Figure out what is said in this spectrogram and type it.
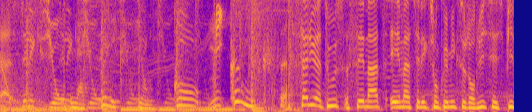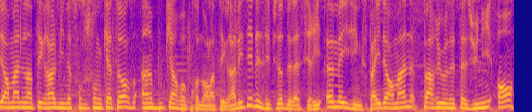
La sélection. La sélection. Comics. Comics. Salut à tous, c'est Matt et ma sélection comics aujourd'hui c'est Spider-Man l'intégrale 1974, un bouquin reprenant l'intégralité des épisodes de la série Amazing Spider-Man paru aux États-Unis en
